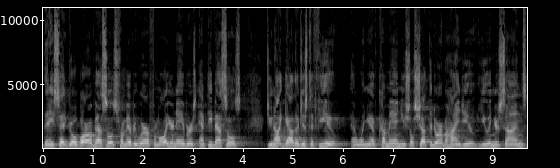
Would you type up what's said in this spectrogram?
Then he said, Go borrow vessels from everywhere, from all your neighbors, empty vessels. Do not gather just a few. And when you have come in, you shall shut the door behind you, you and your sons.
